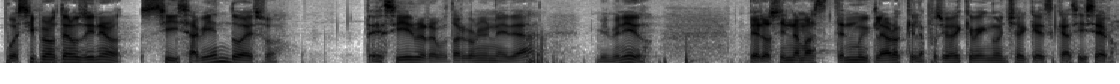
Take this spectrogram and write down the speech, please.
Pues sí, pero no tenemos dinero. Si sabiendo eso te sirve rebotar con una idea, bienvenido. Pero sí, nada más ten muy claro que la posibilidad de que venga un cheque es casi cero.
